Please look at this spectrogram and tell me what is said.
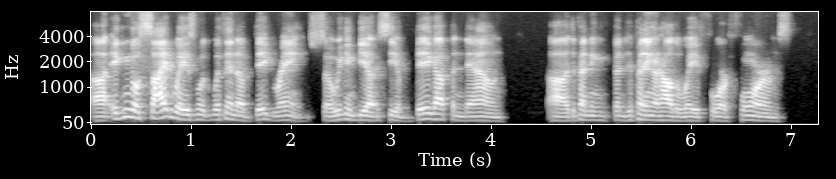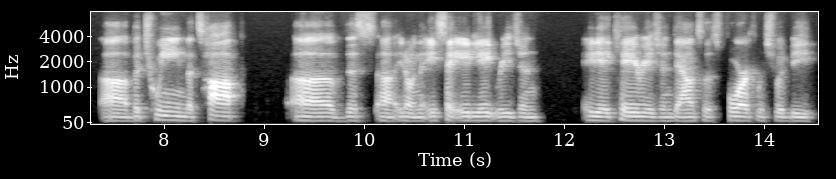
Uh, it can go sideways with, within a big range. So we can be see a big up and down uh, depending depending on how the wave four forms uh, between the top of this, uh, you know, in the say 88 region, 88K region down to this fourth, which would be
